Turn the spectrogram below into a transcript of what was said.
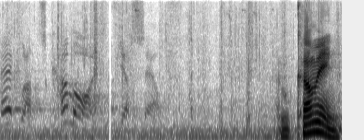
Edwards, come on yourself. I'm coming.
